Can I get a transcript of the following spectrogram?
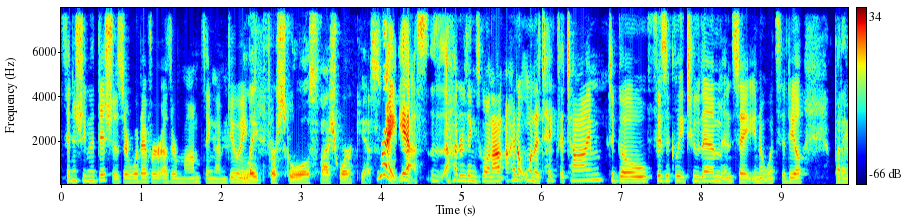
finishing the dishes or whatever other mom thing I'm doing. Late for school slash work. Yes. Right. Yes. A hundred things going on. I don't want to take the time to go physically to them and say, you know, what's the deal? But I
